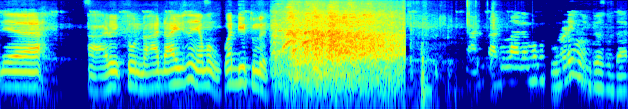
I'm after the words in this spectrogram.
લે અરે તું ના દાઈ છે એમાં ઊંઘવા જ દીધું નથી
